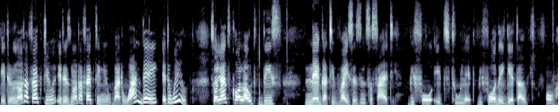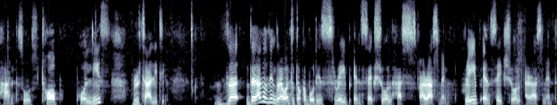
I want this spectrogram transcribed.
It will not affect you, it is not affecting you, but one day it will. So let's call out these negative vices in society before it's too late, before they get out of hand. So stop police brutality. The, the other thing that I want to talk about is rape and sexual has, harassment. Rape and sexual harassment.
